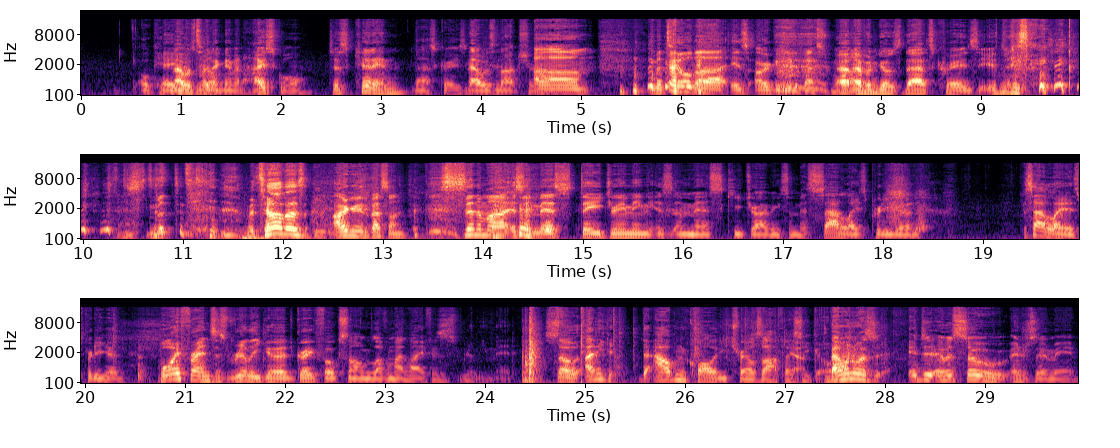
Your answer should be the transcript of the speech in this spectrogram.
okay. that was my nickname in high school. Just kidding. That's crazy. That was not true. um, Matilda is arguably the best Uh, one. Evan goes, "That's crazy." Mat- Matilda's arguably the best one. Cinema is a miss. Daydreaming is a miss. Keep driving is a miss. Satellite's pretty good. Satellite is pretty good. Boyfriends is really good. Great folk song. Love of My Life is really mid. So I think it, the album quality trails off as Yeah. you go. That one was it. It was so interesting to me.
